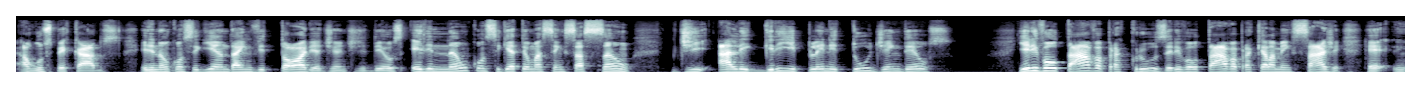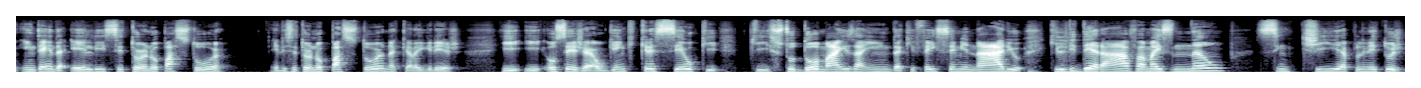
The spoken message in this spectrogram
alguns pecados. Ele não conseguia andar em vitória diante de Deus. Ele não conseguia ter uma sensação de alegria e plenitude em Deus. E ele voltava para a cruz, ele voltava para aquela mensagem. É, entenda, ele se tornou pastor. Ele se tornou pastor naquela igreja. E, e, ou seja, alguém que cresceu, que, que estudou mais ainda, que fez seminário, que liderava, mas não sentia a plenitude.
